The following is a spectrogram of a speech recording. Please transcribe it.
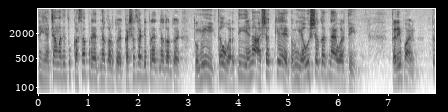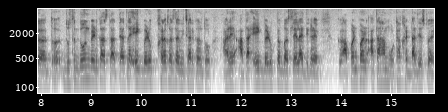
तर ह्याच्यामध्ये तू कसा प्रयत्न करतोय? कशासाठी प्रयत्न करतोय? तुम्ही इथं वरती येणं अशक्य आहे तुम्ही येऊ शकत नाही वरती. तरी पण दुसरे दोन बेडकं असतात त्यातला एक बेडूक खरोखरचा विचार करतो अरे आता एक बेडूक तर बसलेला आहे तिकडे. आपण पण आता हा मोठा खड्डा दिसतोय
